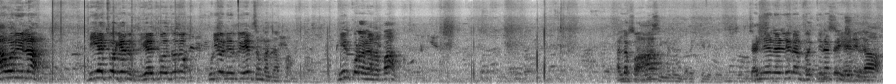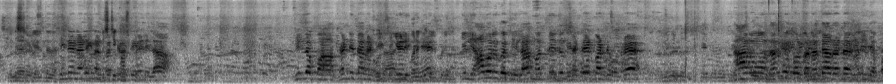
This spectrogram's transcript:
ಯಾವನು ಇಲ್ಲ. ಡಿ ಎಚ್ ಏನು? ಡಿ ಎಚ್ ಕುಡಿಯೋ ನೀರಿಗೂ ಏನು ಸಂಬಂಧಪ್ಪ ನೀರು ಕೊಡೋರು ಯಾರಪ್ಪ? ಅಲ್ಲಪ್ಪ ಚೆನ್ನೈನಲ್ಲಿ ನಾನು ಬರ್ತೀನಿ ಅಂತ ಹೇಳಿಲ್ಲ. ಚೆನ್ನೈನಲ್ಲಿ ನಾನು ಬರ್ತೀನಿ ಅಂತ ಹೇಳಿಲ್ಲ. ಇಲ್ಲಪ್ಪ ಖಂಡಿತ ನಾನು ಡಿ ಸಿ ಹೇಳಿದ್ದೀನಿ. ಇಲ್ಲಿ ಯಾವನು ಗೊತ್ತಿಲ್ಲ. ಮೊದಲು ಇದನ್ನು ಸೆಟರೇಟ್ ಮಾಡದೆ ಹೋದ್ರೆ ನಾನು ನನಗೂ ಸ್ವಲ್ಪ ನದ್ದೆ ಆದಂತ ಇದಿದೆಯಪ್ಪ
